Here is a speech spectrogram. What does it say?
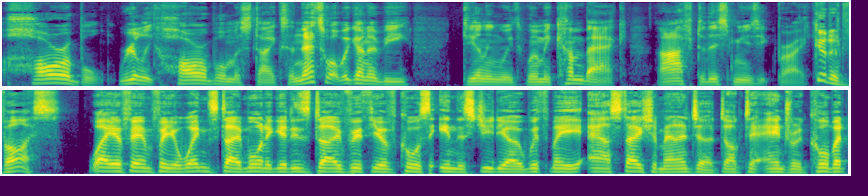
horrible, really horrible mistakes. And that's what we're going to be dealing with when we come back after this music break. Good advice. Way FM for your Wednesday morning. It is Dave with you, of course, in the studio with me, our station manager, Dr. Andrew Corbett.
